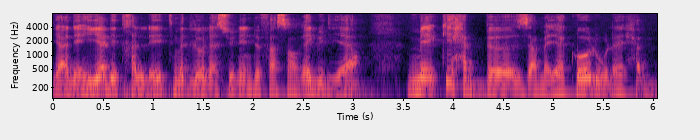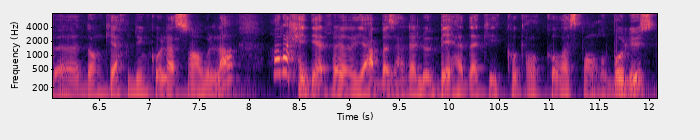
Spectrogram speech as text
يعني هي اللي تخلي تمد له الانسولين دو فاسون ريغوليير مي كي يحب زعما ياكل ولا يحب دونك ياخذ اون كولاسيون ولا راح يدير يعبز على لو بي هذاك كورسبون أو بولوس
